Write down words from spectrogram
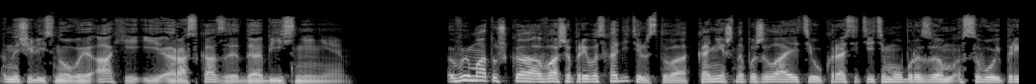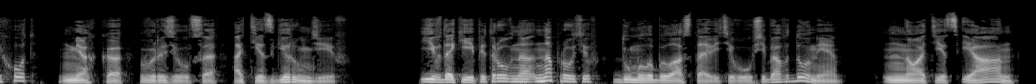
Начались новые ахи и рассказы до объяснения. Вы, матушка, ваше превосходительство, конечно, пожелаете украсить этим образом свой приход, мягко выразился отец Герундиев. Евдокия Петровна, напротив, думала было оставить его у себя в доме. Но отец Иоанн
